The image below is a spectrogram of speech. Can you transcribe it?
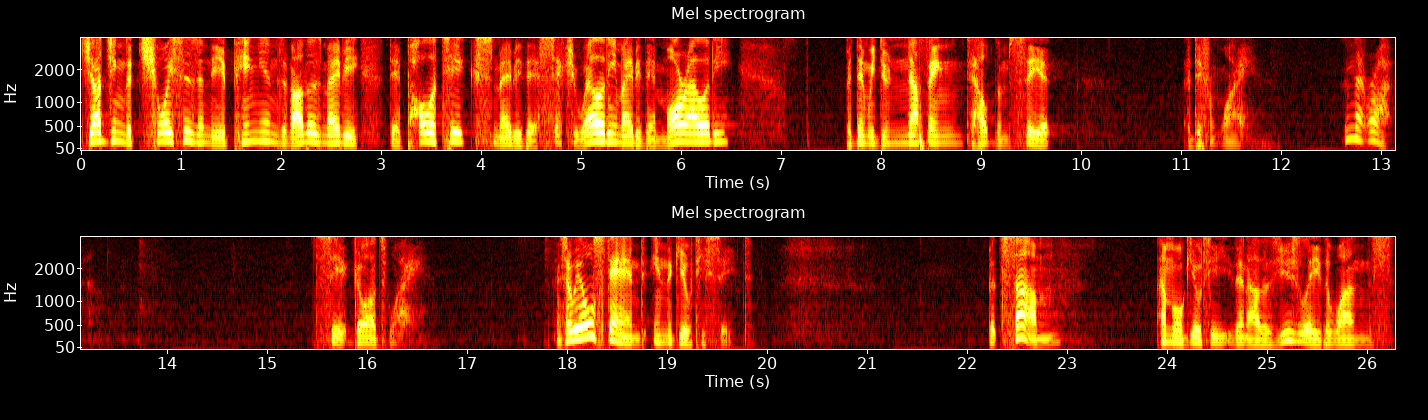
judging the choices and the opinions of others, maybe their politics, maybe their sexuality, maybe their morality, but then we do nothing to help them see it a different way. Isn't that right? To see it God's way. And so we all stand in the guilty seat. But some are more guilty than others, usually the ones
